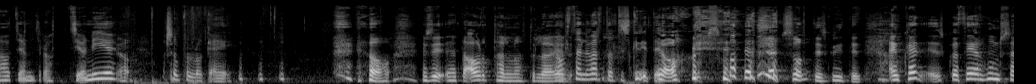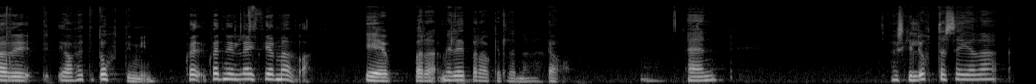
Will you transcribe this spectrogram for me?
1889 Já. og svo bara lokaði já, þessi, þetta ártal náttúrulega er... Ártali var þetta skrítið. Já, svolítið skrítið. En hvern, sko, þegar hún sagði, já, þetta er dótti mín, hvern, hvernig leið þér með það? Ég bara, mér leið bara ágætlega með það. Já, En, kannski ljótt að segja það,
